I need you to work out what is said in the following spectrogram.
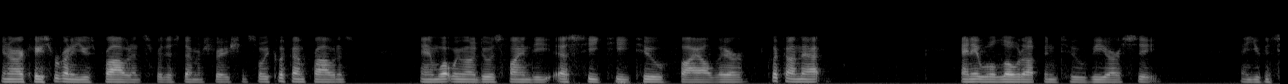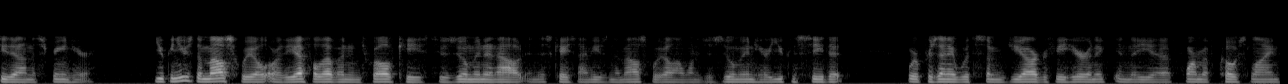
In our case, we're going to use Providence for this demonstration. So we click on Providence, and what we want to do is find the SCT2 file there. Click on that, and it will load up into VRC. And you can see that on the screen here. You can use the mouse wheel or the F11 and 12 keys to zoom in and out. In this case, I'm using the mouse wheel. I want to just zoom in here. You can see that we're presented with some geography here in the, in the uh, form of coastline.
